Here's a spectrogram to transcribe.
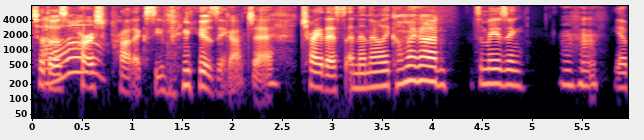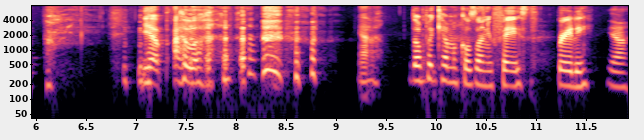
to those harsh products you've been using. Gotcha. Try this. And then they're like, oh my God, it's amazing. Mm-hmm. Yep. Yep, I love. yeah, don't put chemicals on your face, Brady. Yeah.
